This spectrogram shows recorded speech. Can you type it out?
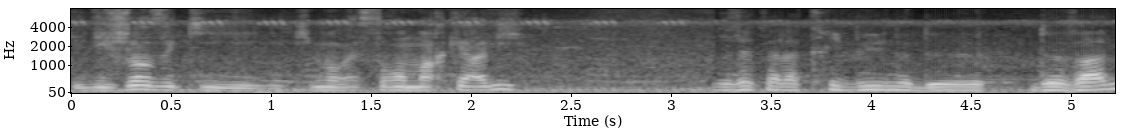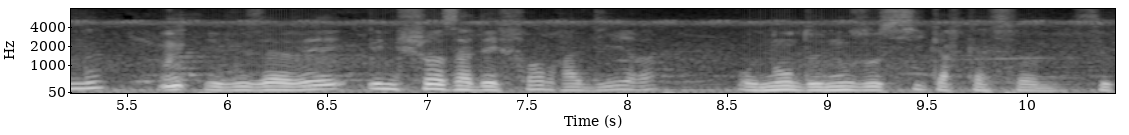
C'est des choses qui, qui me resteront marquées à vie. Vous êtes à la tribune de, de Vannes Oui. et vous avez une chose à défendre, à dire au nom de nous aussi Carcassonne. C'est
